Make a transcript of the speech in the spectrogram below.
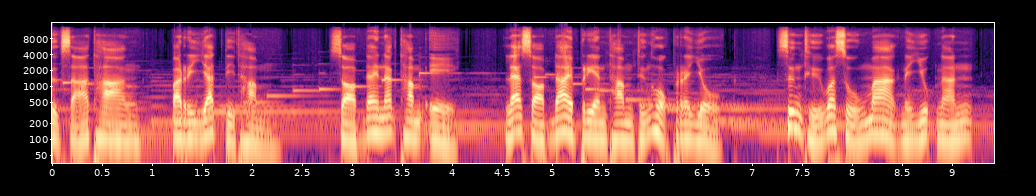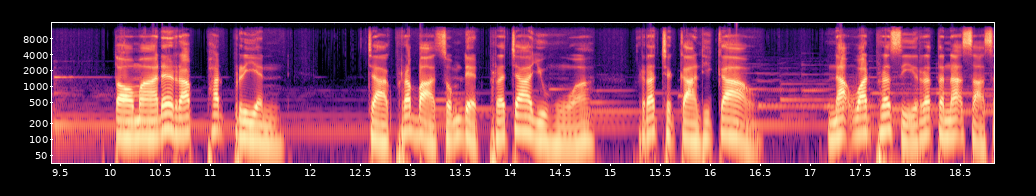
ศึกษาทางปริยัติธรรม สอบได้นักธรรมเอก และสอบได้เปลี่ยนธรรมถึง 6 ประโยค ซึ่งถือว่าสูงมากในยุคนั้น ต่อมาได้รับพัดเปลี่ยน จากพระบาทสมเด็จพระเจ้าอยู่หัว รัชกาลที่ 9 ณ วัดพระศรีรัตนศาส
